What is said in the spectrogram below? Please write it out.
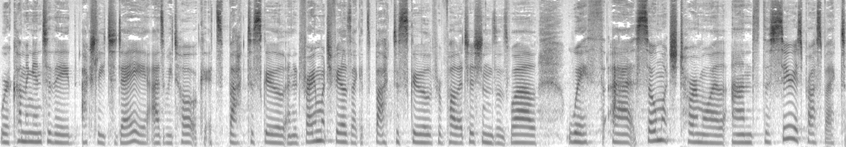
We're coming into the actually today as we talk, it's back to school, and it very much feels like it's back to school for politicians as well, with uh, so much turmoil and the serious prospect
